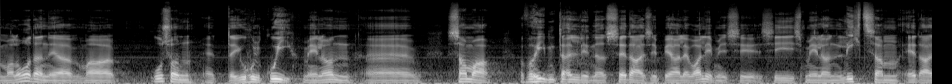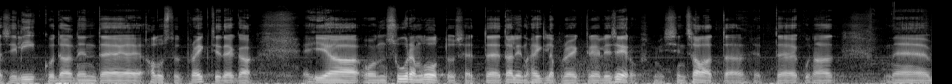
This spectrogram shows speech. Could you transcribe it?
ma loodan ja ma usun, et juhul, kui meil on sama võim Tallinnas edasi peale valimisi, siis meil on lihtsam edasi liikuda nende alustatud projektidega ja on suurem lootus, et Tallinna Haigla projekt realiseerub, mis siin salata, et kuna eh,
